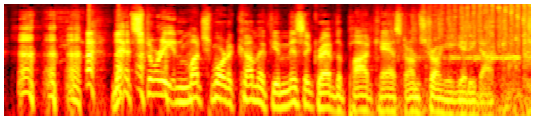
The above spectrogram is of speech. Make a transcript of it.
that story and much more to come. If you miss it, grab the podcast, armstrongandgetty.com.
